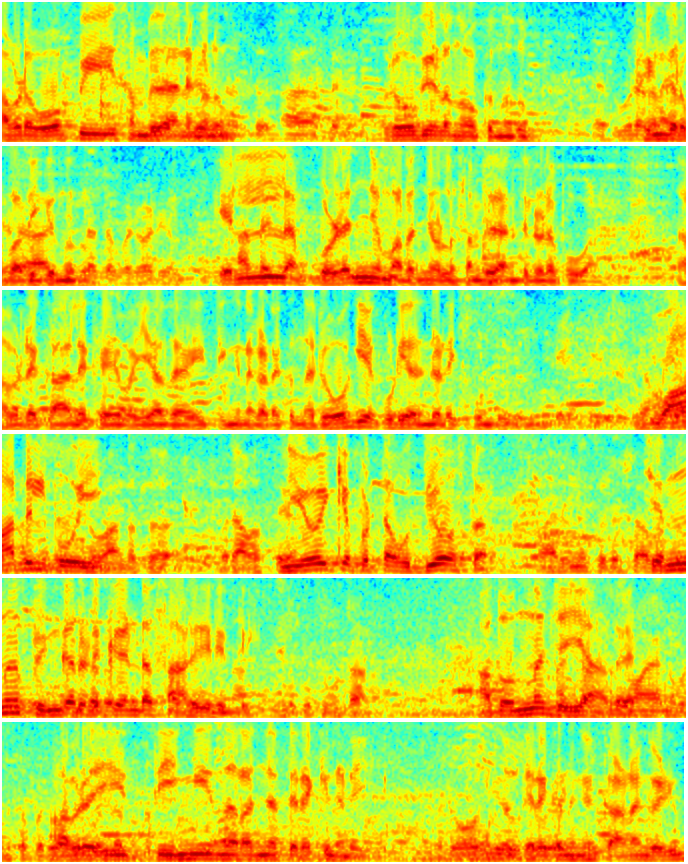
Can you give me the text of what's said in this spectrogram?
അവിടെ ഒ പി സംവിധാനങ്ങളും രോഗികളെ നോക്കുന്നതും ഫിംഗർ പതിക്കുന്നതും എല്ലാം കുഴഞ്ഞു മറിഞ്ഞുള്ള സംവിധാനത്തിലൂടെ പോവാണ്. അവരുടെ കാലൊക്കെ വയ്യാതായിട്ട് ഇങ്ങനെ കിടക്കുന്ന രോഗിയെ കൂടി അതിന്റെ ഇടയ്ക്ക് കൊണ്ടുവരുന്നു. വാർഡിൽ പോയി നിയോഗിക്കപ്പെട്ട ഉദ്യോഗസ്ഥർ ചെന്ന് ഫിംഗർ എടുക്കേണ്ട സാഹചര്യത്തിൽ ബുദ്ധിമുട്ടാണ്. അതൊന്നും ചെയ്യാതെ അവരെ ഈ തിങ്ങി നിറഞ്ഞ തിരക്കിനിടയിൽ. തിരക്ക് നിങ്ങൾക്ക് കാണാൻ കഴിയും.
